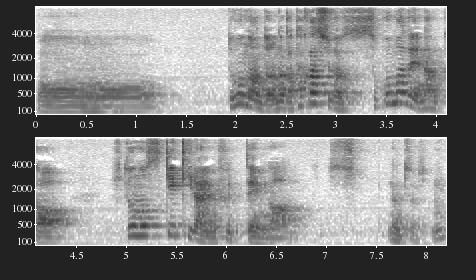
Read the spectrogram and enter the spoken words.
どうなんだろう。なんか高橋がそこまでなんか人の好き嫌いの沸点がひなんていうのん？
